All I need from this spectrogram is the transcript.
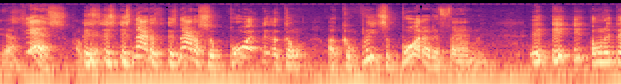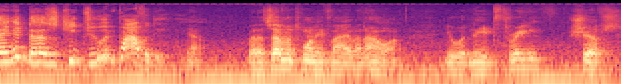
it, yeah. Yes, Okay. it's, it's, it's not a it's not a support a, com, a complete support of the family. It, it, it only thing it does is keeps you in poverty. Yeah, but at seven twenty-five an hour, you would need three shifts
